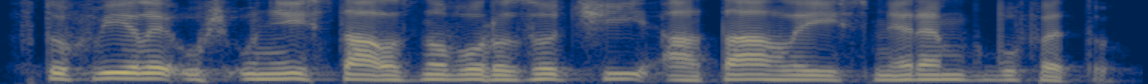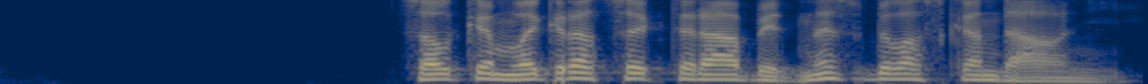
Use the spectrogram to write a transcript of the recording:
V tu chvíli už u něj stál znovu rozhodčí a táhli ji směrem k bufetu. Celkem legrace, která by dnes byla skandální.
